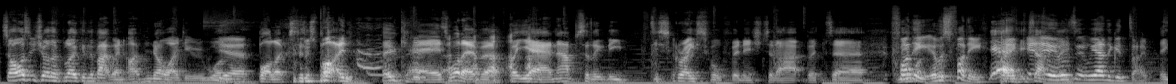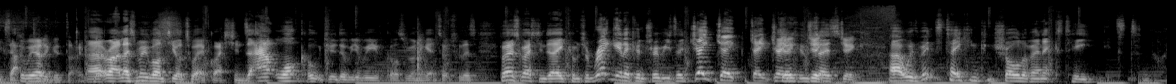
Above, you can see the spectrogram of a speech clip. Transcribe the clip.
so I wasn't sure the bloke in the back went, I've no idea who won. Yeah. Bollocks, just Button. Who cares? Whatever. But yeah, an absolutely disgraceful finish to that, but uh, Funny. It was funny. Yeah, exactly. It was, we had a good time. Exactly. We had a good time. Uh, right, let's move on to your Twitter questions. At What Culture WWE, of course, we want to get in touch with us. First question today comes from regular contributor Jake Jake Jake Jake, Jake, who Jake, says, Jake. Uh, with Vince taking control of NXT, it's tonight,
